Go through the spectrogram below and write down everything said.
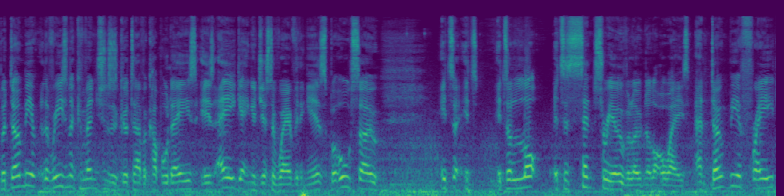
but don't be the reason that conventions is good to have a couple days is a getting a gist of where everything is, but also it's a it's it's a lot it's a sensory overload in a lot of ways. And don't be afraid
